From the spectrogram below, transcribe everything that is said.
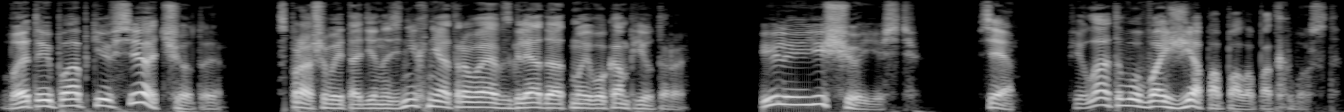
«В этой папке все отчеты?» — спрашивает один из них, не отрывая взгляда от моего компьютера. «Или еще есть?» «Все. Филатову вожжа попала под хвост.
